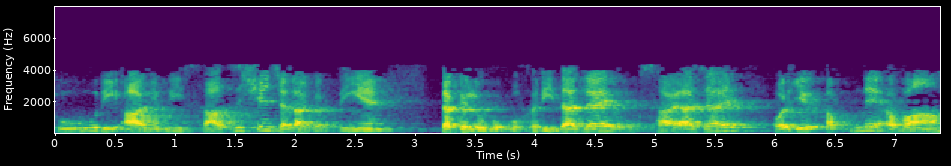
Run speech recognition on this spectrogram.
پوری عالمی سازشیں چلا کرتی ہیں۔ تاکہ لوگوں کو خریدا جائے، اکسایا جائے اور یہ اپنے عوام،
